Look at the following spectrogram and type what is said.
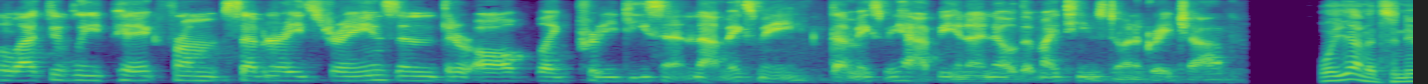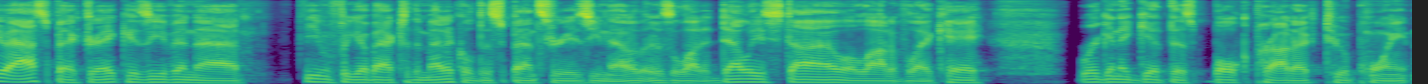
collectively pick from seven or eight strains, and they're all like pretty decent. And that makes me that makes me happy, and I know that my team's doing a great job. Well, yeah, and it's a new aspect, right? Because even uh, even if we go back to the medical dispensaries, you know, there's a lot of deli style, a lot of like, hey, we're going to get this bulk product to a point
